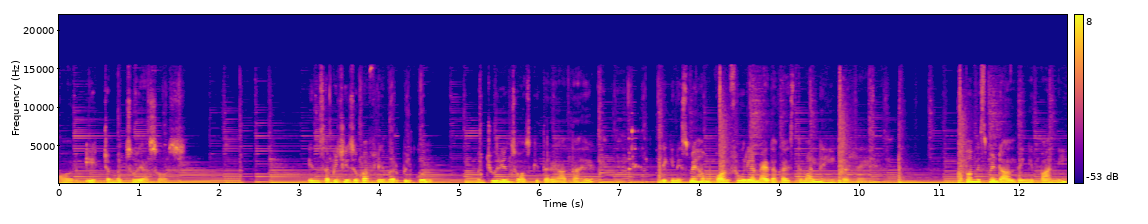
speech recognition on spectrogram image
और एक चम्मच सोया सॉस। इन सभी चीज़ों का फ्लेवर बिल्कुल मंचूरियन सॉस की तरह आता है, लेकिन इसमें हम कॉर्नफ्लोर या मैदा का इस्तेमाल नहीं कर रहे हैं। अब हम इसमें डाल देंगे पानी।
